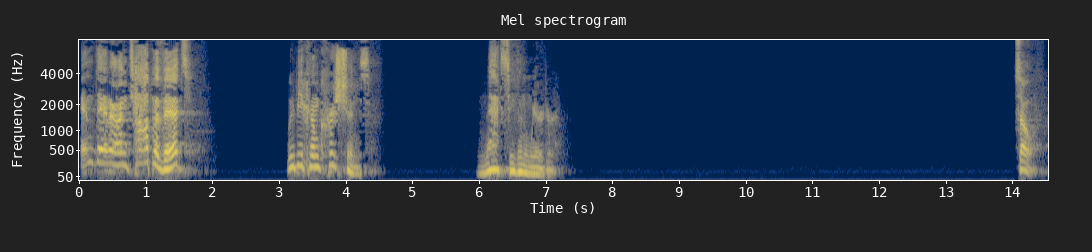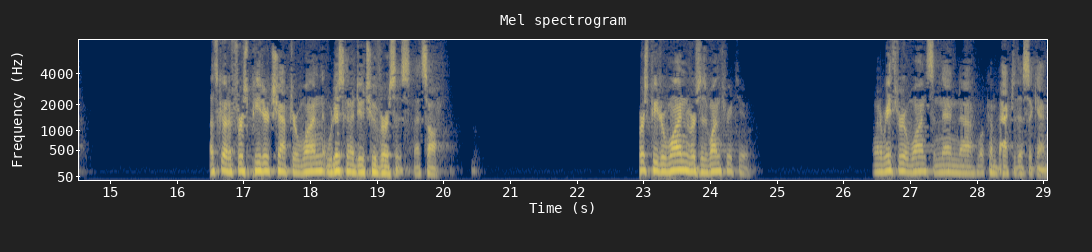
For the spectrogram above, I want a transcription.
And then on top of it, we become Christians. And that's even weirder. So, let's go to 1 Peter chapter 1. We're just going to do two verses. That's all. 1 Peter 1, verses 1 through 2. I'm going to read through it once and then uh, we'll come back to this again.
